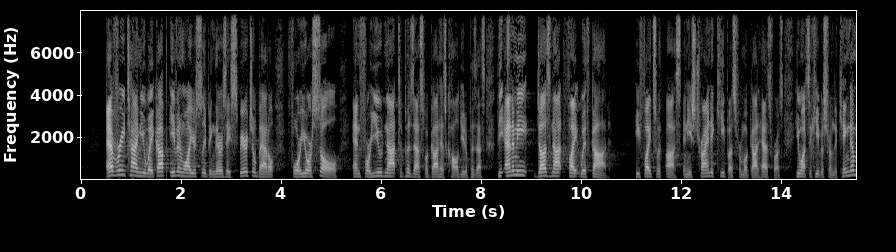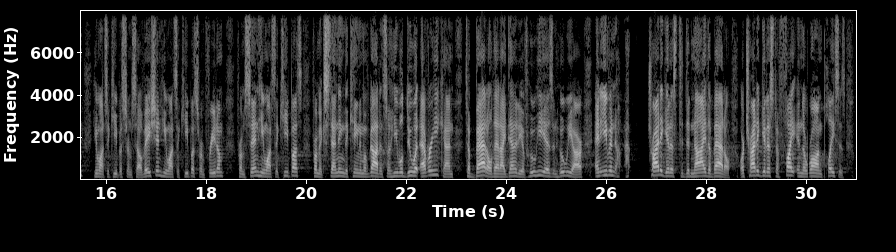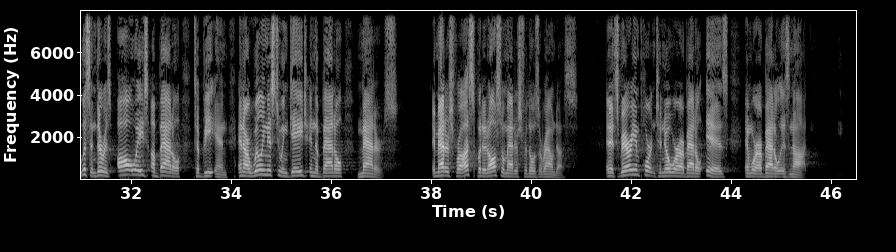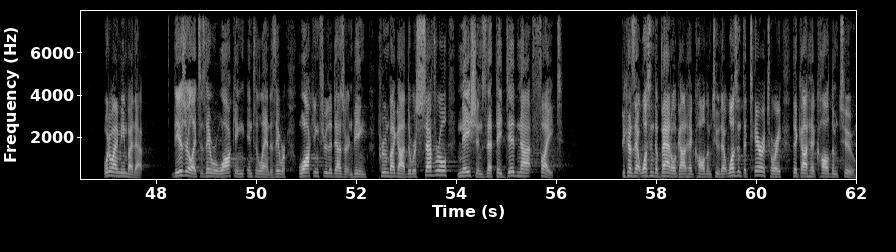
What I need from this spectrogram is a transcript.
Every time you wake up, even while you're sleeping, there is a spiritual battle for your soul and for you not to possess what God has called you to possess. The enemy does not fight with God. He fights with us, and he's trying to keep us from what God has for us. He wants to keep us from the kingdom. He wants to keep us from salvation. He wants to keep us from freedom from sin. He wants to keep us from extending the kingdom of God. And so he will do whatever he can to battle that identity of who he is and who we are, and even try to get us to deny the battle or try to get us to fight in the wrong places. Listen, there is always a battle to be in, and our willingness to engage in the battle matters. It matters for us, but it also matters for those around us. And it's very important to know where our battle is and where our battle is not. What do I mean by that? The Israelites, as they were walking into the land, as they were walking through the desert and being pruned by God, there were several nations that they did not fight because that wasn't the battle God had called them to. That wasn't the territory that God had called them to.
